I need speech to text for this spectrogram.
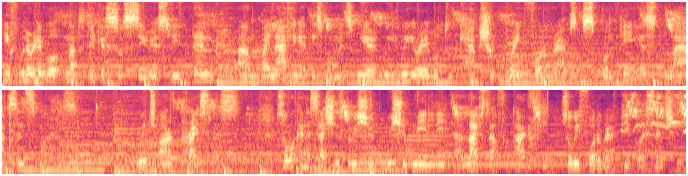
If we are able not to take us so seriously, then um, by laughing at these moments, we are, we, we are able to capture great photographs of spontaneous laughs and smiles, which are priceless. So what kind of sessions do we shoot? We shoot mainly uh, lifestyle photography, so we photograph people essentially.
